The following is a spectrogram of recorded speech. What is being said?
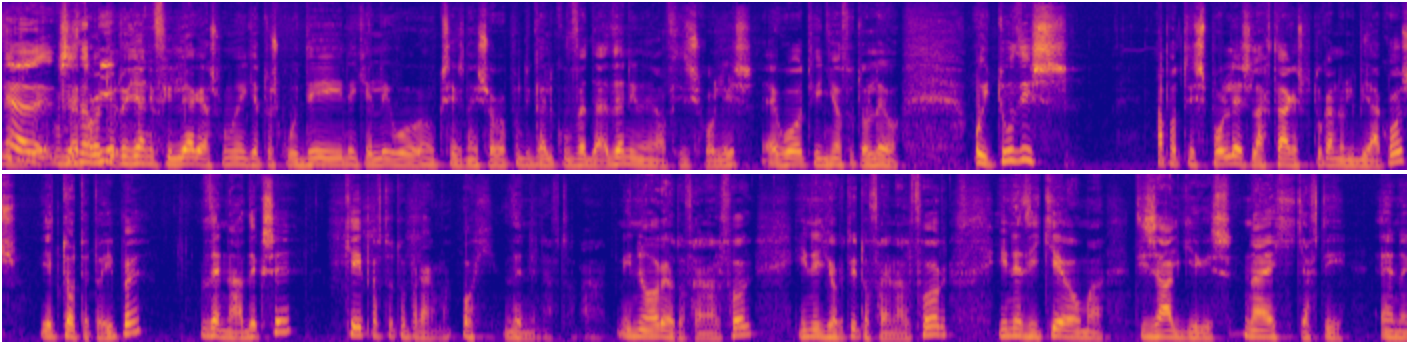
Ε, ε, ε, Ναι, με ξέρεις, θα πρώτο πήγε- το Γιάννη Φιλέρη, ας πούμε, και το Σκουντί είναι και λίγο ξέρεις, να ισορροπούν την καλή κουβέντα. Δεν είναι αυτή της σχολής. Εγώ ό,τι νιώθω το λέω. Ο Ιτούδης από τις πολλές λαχτάρες που του έκανε ο Ολυμπιακός, γιατί τότε το είπε, δεν άντεξε και είπε αυτό το πράγμα. Όχι, δεν είναι αυτό το πράγμα. Είναι ωραίο το Final Four, είναι γιορτή το Final Four, είναι δικαίωμα της Άλγηρης να έχει κι αυτή ένα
